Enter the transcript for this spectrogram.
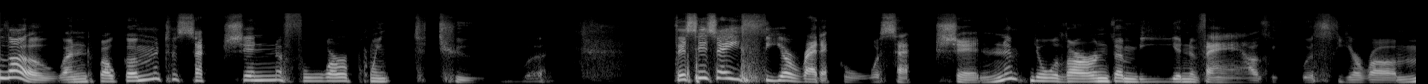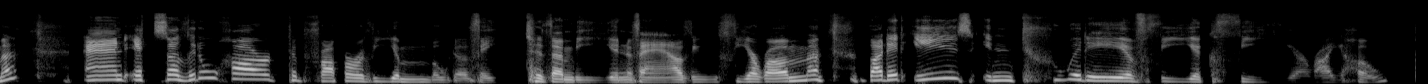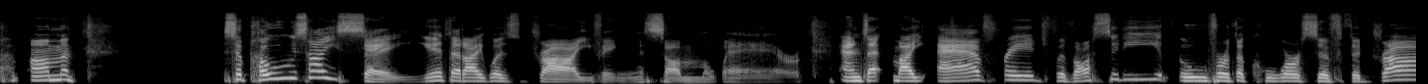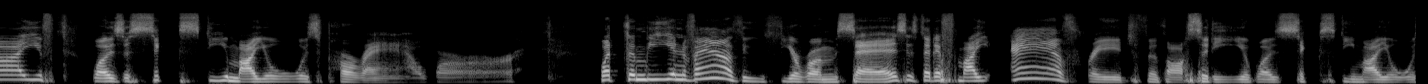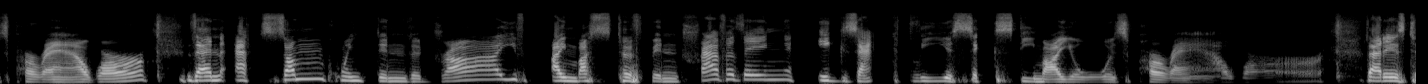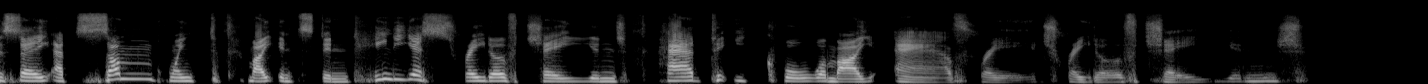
Hello and welcome to section 4.2. This is a theoretical section. You'll learn the mean value theorem, and it's a little hard to properly motivate to the mean value theorem, but it is intuitively clear, I hope. Um, suppose I say that I was driving somewhere and that my average velocity over the course of the drive was 60 miles per hour. What the mean value theorem says is that if my average velocity was 60 miles per hour, then at some point in the drive, I must have been traveling exactly 60 miles per hour. That is to say, at some point, my instantaneous rate of change had to equal my average rate of change.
